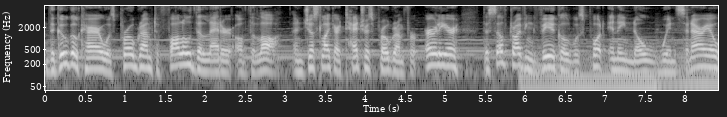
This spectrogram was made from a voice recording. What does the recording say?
The Google car was programmed to follow the letter of the law, and just like our Tetris program for earlier, the self-driving vehicle was put in a no-win scenario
